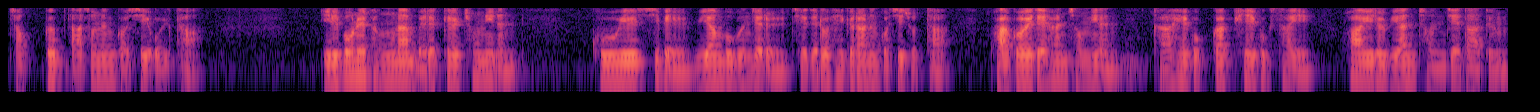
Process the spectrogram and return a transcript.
적극 나서는 것이 옳다. 일본을 방문한 메르켈 총리는 9일 10일 위안부 문제를 제대로 해결하는 것이 좋다. 과거에 대한 정리는 가해국과 피해국 사이 화의를 위한 전제다 등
